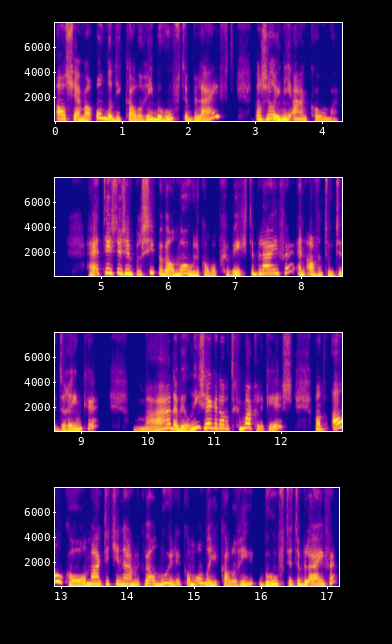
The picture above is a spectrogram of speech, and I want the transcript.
als jij maar onder die caloriebehoefte blijft, dan zul je niet aankomen. Het is dus in principe wel mogelijk om op gewicht te blijven en af en toe te drinken. Maar dat wil niet zeggen dat het gemakkelijk is. Want alcohol maakt het je namelijk wel moeilijk om onder je caloriebehoefte te blijven.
